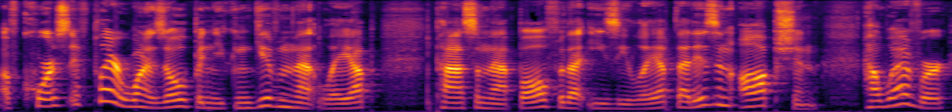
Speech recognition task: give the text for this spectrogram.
Of course, if player 1 is open, you can give him that layup, pass him that ball for that easy layup. That is an option. However,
